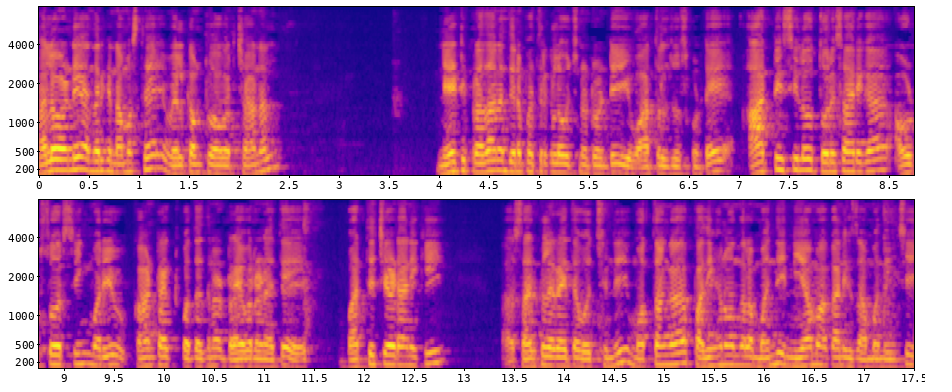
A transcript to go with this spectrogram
హలో అండి అందరికీ నమస్తే. Welcome to our channel. నేటి ప్రధాన దినపత్రికలో వచ్చినటువంటి వార్తలు చూసుకుంటే ఆర్టీసీలో తొలిసారిగా అవుట్ సోర్సింగ్ మరియు కాంట్రాక్ట్ పద్ధతిన డ్రైవర్లను అయితే భర్తీ చేయడానికి సర్కులర్ సర్క్యులర్ అయితే వచ్చింది. మొత్తంగా పదిహేను వందల మంది నియామకానికి సంబంధించి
